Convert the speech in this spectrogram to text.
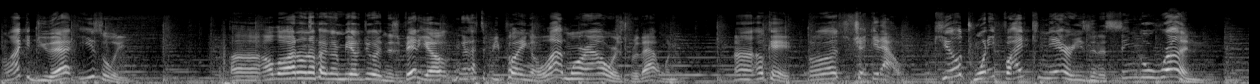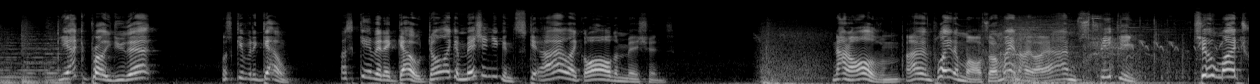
Well, I could do that easily. Uh, although I don't know if I'm gonna be able to do it in this video. I'm gonna have to be playing a lot more hours for that one. Uh, okay, let's check it out. Kill 25 canaries in a single run. Yeah, I could probably do that. Let's give it a go. Let's give it a go. Don't like a mission? You can skip. I like all the missions. Not all of them. I haven't played them all, so I might not. I'm speaking too much.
